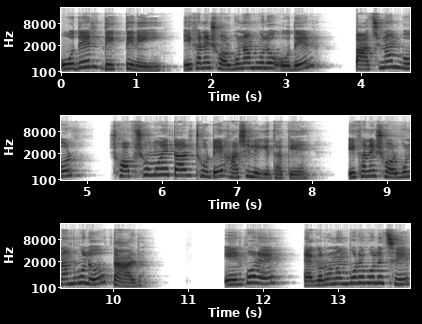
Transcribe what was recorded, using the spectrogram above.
ওদের দেখতে নেই। এখানে সর্বনাম হলো ওদের। পাঁচ নম্বর, সব সময় তার ঠোঁটে হাসি লেগে থাকে। এখানে সর্বনাম হলো তার। এরপরে এগারো নম্বরে বলেছে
